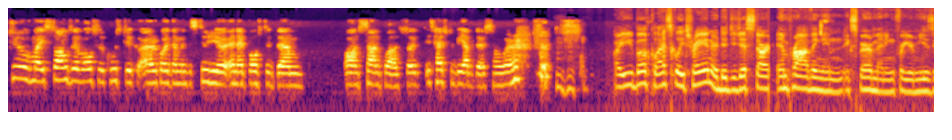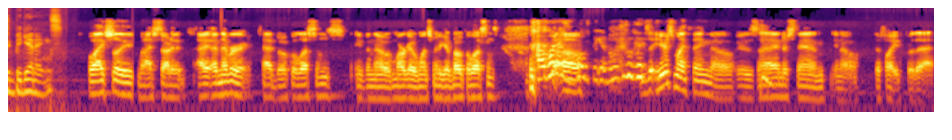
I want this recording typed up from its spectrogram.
two of my songs. They were also acoustic. I recorded them in the studio and I posted them on SoundCloud. So it, it has to be up there somewhere. Are you both classically trained, or did you just start improvising and experimenting for your music beginnings? Well, actually, when I started, I, I've never had vocal lessons, even though Margo wants me to get vocal lessons. I was Um, to get vocalist. So Here's my thing, though, is I understand, you know, the fight for that,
